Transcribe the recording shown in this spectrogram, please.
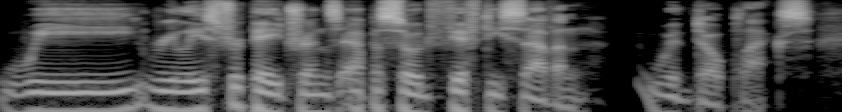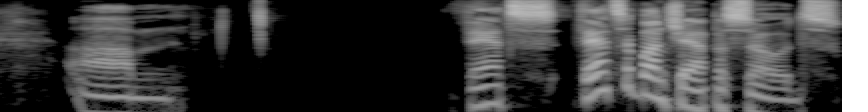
we released for patrons episode 57 with Doplex. Um, that's that's a bunch of episodes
